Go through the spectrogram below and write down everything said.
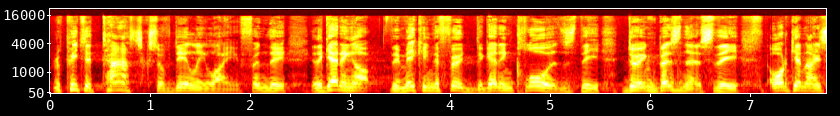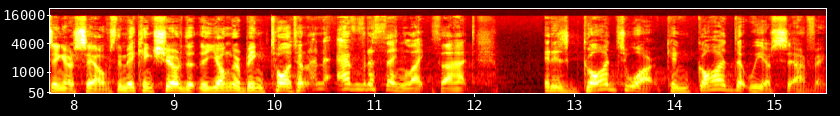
repeated tasks of daily life, in the, the getting up, the making the food, the getting clothes, the doing business, the organizing ourselves, the making sure that the young are being taught, and, and everything like that, it is God's work and God that we are serving.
